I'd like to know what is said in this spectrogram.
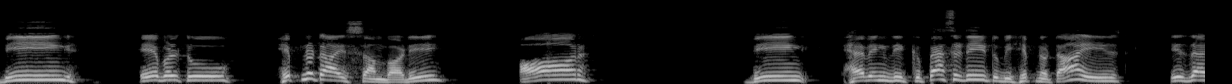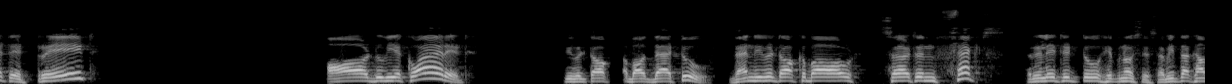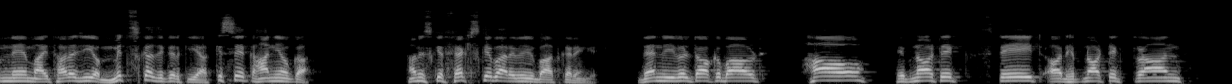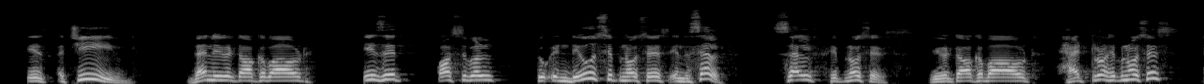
being able to hypnotize somebody or having the capacity to be hypnotized, is that a trait or do we acquire it? We will talk about that too. Then we will talk about certain facts related to hypnosis ابھی تک ہم نے مائیتالوجی اور متس کا ذکر کیا کس سے کہانیوں کا ہم اس کے فیکٹس کے بارے میں بھی بات کریں گے then we will talk about how hypnotic state اور hypnotic trance is achieved then we will talk about is it possible to induce hypnosis in self self hypnosis we will talk about hetero hypnosis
